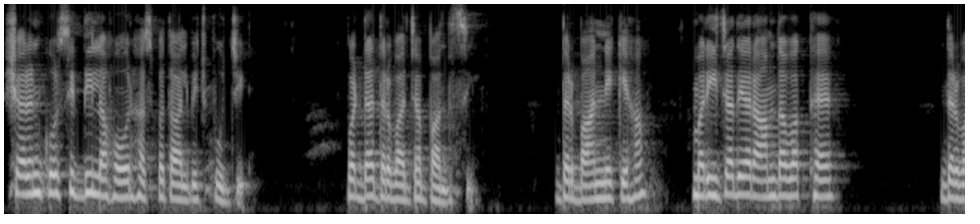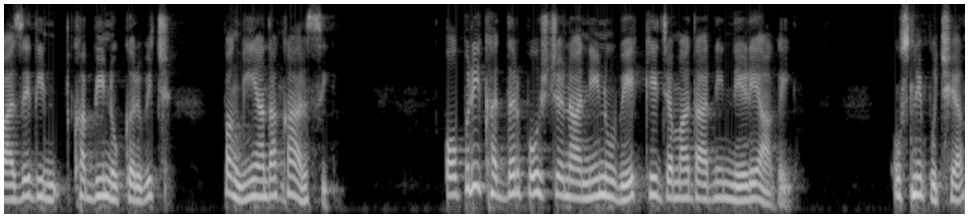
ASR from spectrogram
ਸ਼ਰਨ ਕੌਰ ਸਿੱਧੀ ਲਾਹੌਰ ਹਸਪਤਾਲ ਵਿੱਚ ਪੁੱਜੀ। ਵੱਡਾ ਦਰਵਾਜ਼ਾ ਬੰਦ ਸੀ। ਦਰਬਾਨ ਨੇ ਕਿਹਾ, ਮਰੀਜ਼ਾਂ ਦੇ ਆਰਾਮ ਦਾ ਵਕਤ ਹੈ। ਦਰਵਾਜ਼ੇ ਦੀ ਖੱਬੀ ਨੁੱਕਰ ਵਿੱਚ ਭੰਗੀਆਂ ਦਾ ਘਰ ਸੀ। ਓਪਰੀ ਖੱਦਰਪੋਸ਼ ਜਨਾਨੀ ਨੂੰ ਵੇਖ ਕੇ ਜਮਾਦਾਰਨੀ ਨੇੜੇ ਆ ਗਈ। ਉਸਨੇ ਪੁੱਛਿਆ,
